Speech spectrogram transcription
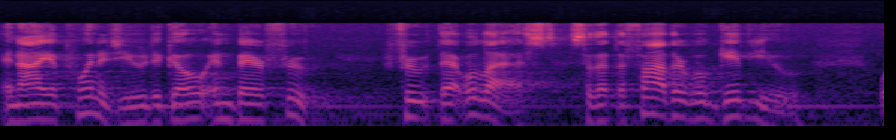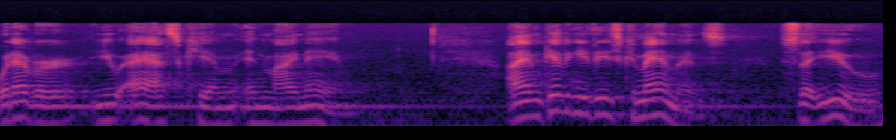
and I appointed you to go and bear fruit, fruit that will last, so that the Father will give you whatever you ask him in my name. I am giving you these commandments so that you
